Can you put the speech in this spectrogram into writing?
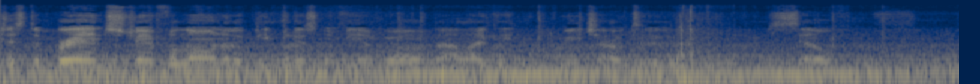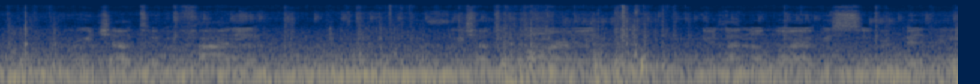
Just the brand strength alone of the people that's gonna be involved. I likely reach out to Self, reach out to Kafani, reach out to Lauren. Because I know Lauren be super busy.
